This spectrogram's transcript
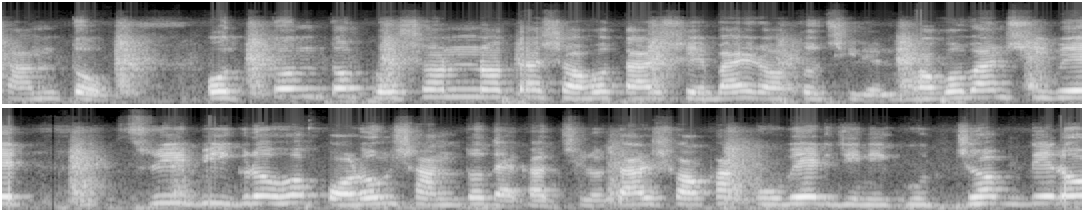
শান্ত, অত্যন্ত প্রসন্নতা সহ তার সেবায় রত ছিলেন। ভগবান শিবের শ্রী বিগ্রহ পরম শান্ত দেখাচ্ছিল। তার সখা কুবের, যিনি গুজ্জকদেরও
